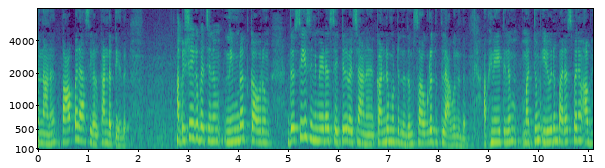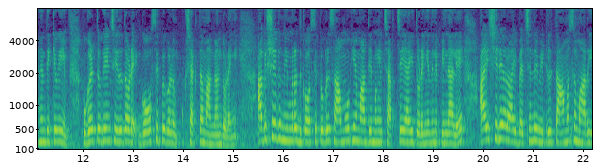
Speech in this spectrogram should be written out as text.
കാരണമെന്നാണ് പാപ്പരാസികൾ കണ്ടെത്തിയത്. അഭിഷേക് ബച്ചനും നിമ്രത് കൗറും ദസി സിനിമയുടെ സെറ്റിൽ വെച്ചാണ് കണ്ടുമുട്ടുന്നതും സൗഹൃദത്തിലാകുന്നതും. അഭിനയത്തിലും മറ്റും ഇരുവരും പരസ്പരം അഭിനന്ദിക്കുകയും പുകഴ്ത്തുകയും ചെയ്തതോടെ ഗോസിപ്പുകളും ശക്തമാകാൻ തുടങ്ങി. അഭിഷേക് നിമ്രത് ഗോസിപ്പുകൾ സാമൂഹ്യ മാധ്യമങ്ങളിൽ ചർച്ചയായി തുടങ്ങിയതിന് പിന്നാലെ ഐശ്വര്യ റായ് ബച്ചന്റെ വീട്ടിൽ താമസം മാറി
